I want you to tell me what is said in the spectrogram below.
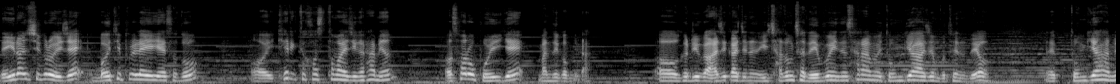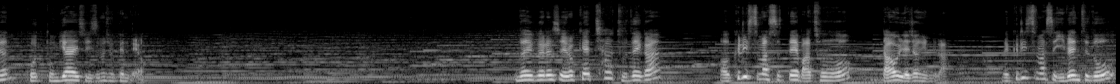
네, 이런 식으로 이제 멀티플레이에서도 어, 이 캐릭터 커스터마이징을 하면 어, 서로 보이게 만들 겁니다. 어, 그리고 아직까지는 이 자동차 내부에 있는 사람을 동기화하지 못했는데요. 네, 동기화하면 곧 동기화할 수 있으면 좋겠네요. 네, 그래서 이렇게 차 두 대가 어, 크리스마스 때 맞춰서 나올 예정입니다. 네, 크리스마스 이벤트도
